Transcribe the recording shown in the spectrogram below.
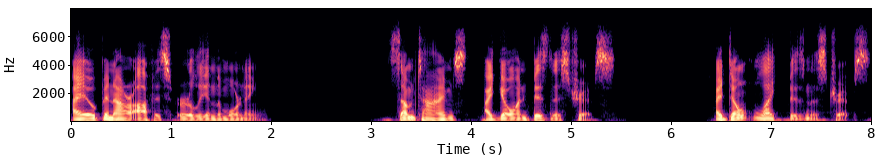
I open our office early in the morning. Sometimes I go on business trips. I don't like business trips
